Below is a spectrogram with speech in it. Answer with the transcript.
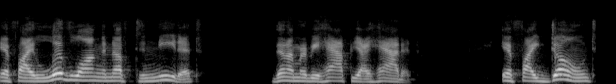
If I live long enough to need it, then I'm going to be happy I had it. If I don't,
